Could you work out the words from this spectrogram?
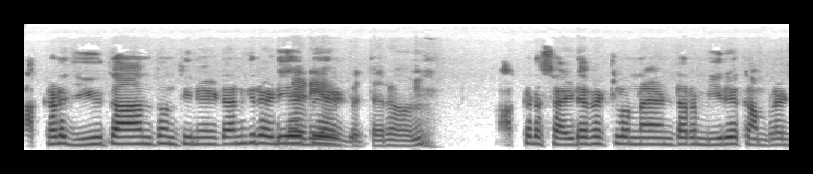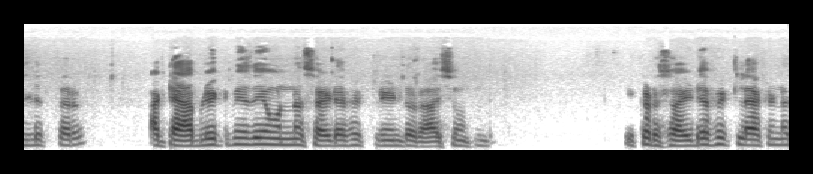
అక్కడ జీవితాంతం తినేయడానికి రెడీ అయిపోయాడు. అక్కడ సైడ్ ఎఫెక్ట్లు ఉన్నాయంటారు? మీరే కంప్లైంట్లు ఇస్తారు. ఆ ట్యాబ్లెట్ మీదే ఉన్న సైడ్ ఎఫెక్ట్లు ఏంటో రాసి ఉంటుంది. ఇక్కడ సైడ్ ఎఫెక్ట్ లేకుండా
